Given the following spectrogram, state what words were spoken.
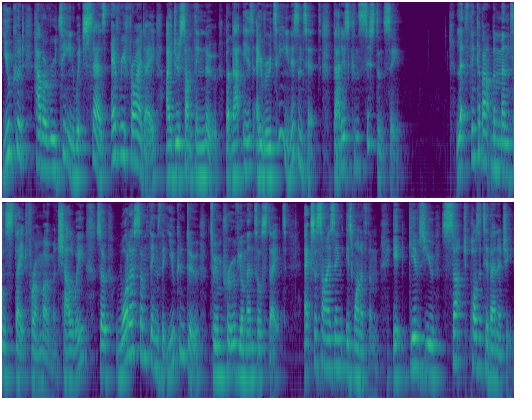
You could have a routine which says every Friday I do something new, but that is a routine, isn't it? That is consistency. Let's think about the mental state for a moment, shall we? So, what are some things that you can do to improve your mental state? Exercising is one of them. It gives you such positive energy.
